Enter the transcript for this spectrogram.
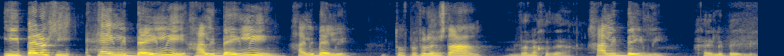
η υπέροχη Hailey Bailey. Hailey Bailey. Hailey Bailey. Το προφέρω Ναι. σωστά; Δεν έχω ιδέα. Hailey Bailey. Χάιλι Μπέιλι.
